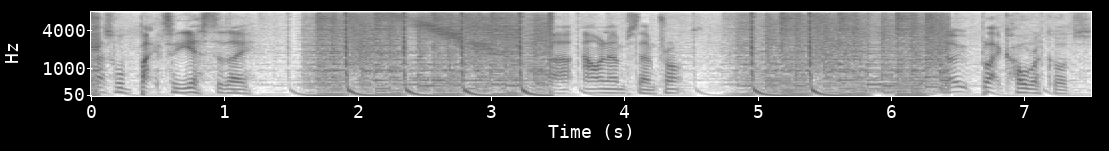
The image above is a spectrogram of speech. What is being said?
That's called Back to Yesterday. Uh, out in Amsterdam Trance. No, Black Hole Records.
